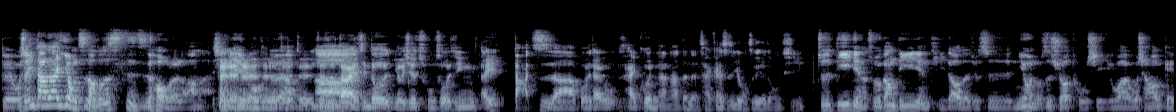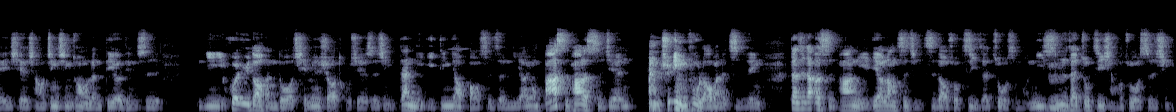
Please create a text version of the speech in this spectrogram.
对我相信大家在用至少都是四之后了啦，像对对对对对啊对，就是大家已经都有些出错，已经哎打字啊不会太太困难啊等等，才开始用这些东西。就是第一点呢，除了刚刚第一点提到的，就是你有很多是需要妥协以外，我想要给一些想要进新创的人，第二点是你会遇到很多前面需要妥协的事情，但你一定要保持着你要用八十趴的时间 去应付老板的指令，但是在二十趴，你一定要让自己知道说自己在做什么，你是不是在做自己想要做的事情，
